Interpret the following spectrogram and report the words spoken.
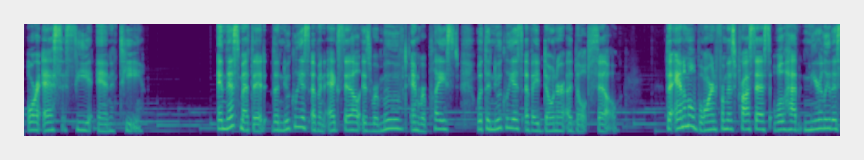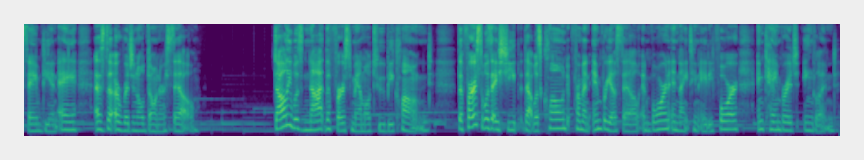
or SCNT. In this method, the nucleus of an egg cell is removed and replaced with the nucleus of a donor adult cell. The animal born from this process will have nearly the same DNA as the original donor cell. Dolly was not the first mammal to be cloned. The first was a sheep that was cloned from an embryo cell and born in 1984 in Cambridge, England.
